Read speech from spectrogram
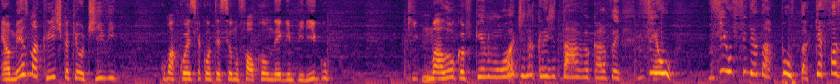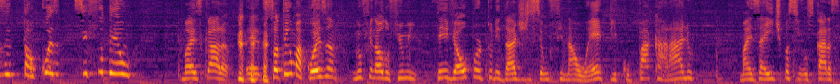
é a mesma crítica que eu tive com uma coisa que aconteceu no Falcão Negro em Perigo. Que, hum. maluco, eu fiquei num ódio inacreditável, cara. Eu falei, viu? Viu, filha da puta? Quer fazer tal coisa? Se fudeu. Mas, cara, é, só tem uma coisa: no final do filme, teve a oportunidade de ser um final épico pra caralho. Mas aí, tipo assim, os caras.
